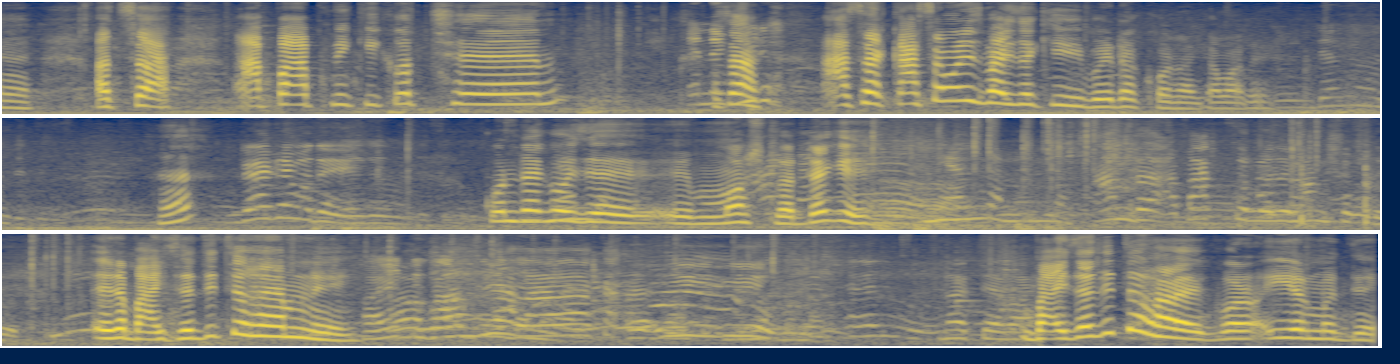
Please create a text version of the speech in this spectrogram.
হ্যাঁ। আচ্ছা আপা আপনি কি করছেন? আচ্ছা আচ্ছা কাঁচামরিচ ভাইজা কি এটা কোন আগে আমারে? হ্যাঁ? কোনটাকে ওই যে এ, মশলাটাকে এটা বাইজা দিতে হয় এমনি। বাইজা দিতে হয় গর- ইয়ের মধ্যে।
